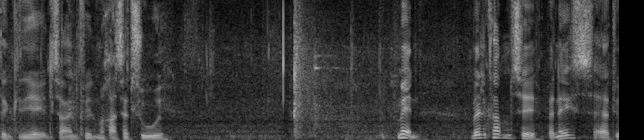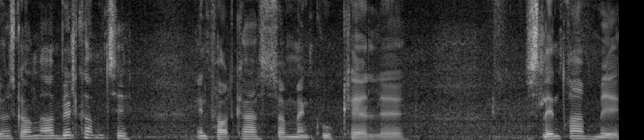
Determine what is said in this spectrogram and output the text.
den geniale tegnefilm Ratatouille. Men velkommen til Banæs af Dyrenes Konge, og velkommen til en podcast, som man kunne kalde uh, Slendre med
